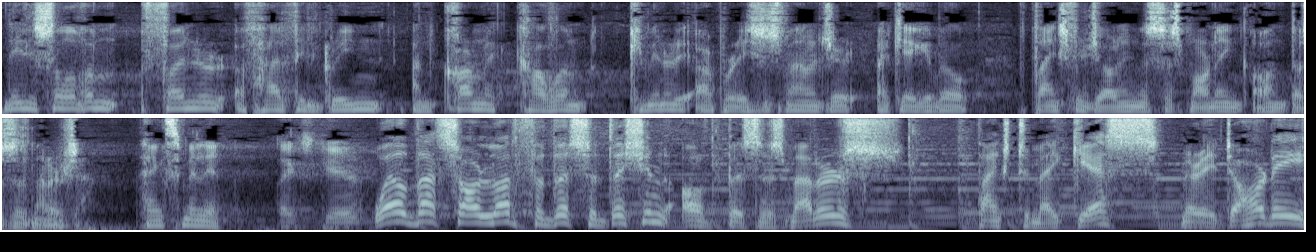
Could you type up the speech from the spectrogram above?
Neil Sullivan, founder of Hadfield Green, and Cormac Coughlan, Community Operations Manager at Gigable. Thanks for joining us this morning on Business Matters. Thanks a million. Thanks, Kieran. Well, that's our lot for this edition of Business Matters. Thanks to my guests, Mary Doherty,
